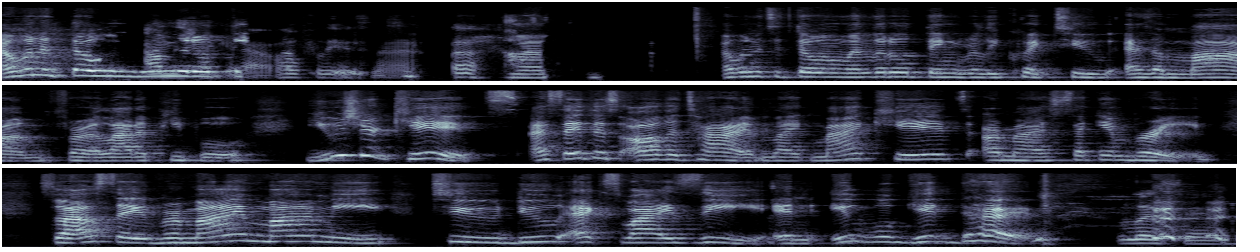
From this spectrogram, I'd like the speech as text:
I want to throw in one little thing. Hopefully, it's not. Um, I wanted to throw in one little thing really quick too. As a mom, for a lot of people, use your kids. I say this all the time. Like my kids are my second brain. So I'll say, remind mommy to do X, Y, Z, and it will get done. Listen,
